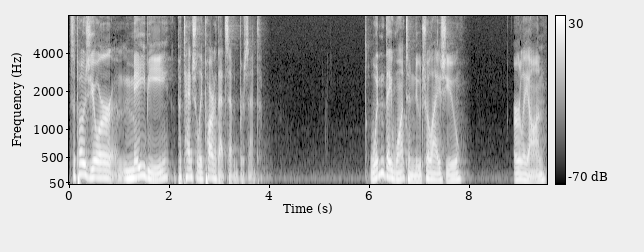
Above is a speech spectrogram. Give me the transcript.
Suppose you're maybe potentially part of that 7%. Wouldn't they want to neutralize you early on?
